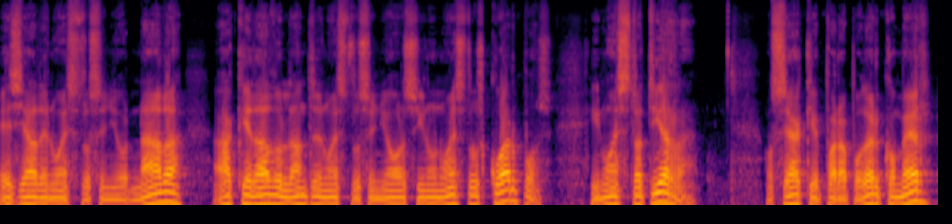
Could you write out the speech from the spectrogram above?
es ya de nuestro Señor, nada ha quedado delante de nuestro Señor, sino nuestros cuerpos y nuestra tierra. O sea que para poder comer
